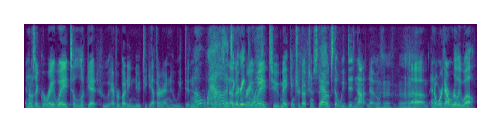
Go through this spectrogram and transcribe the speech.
And it was a great way to look at who everybody knew together and who we didn't. Oh, wow. And it was That's another great, great way to make introductions to yeah. folks that we did not know. Mm-hmm, mm-hmm. Um, and it worked out really well.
